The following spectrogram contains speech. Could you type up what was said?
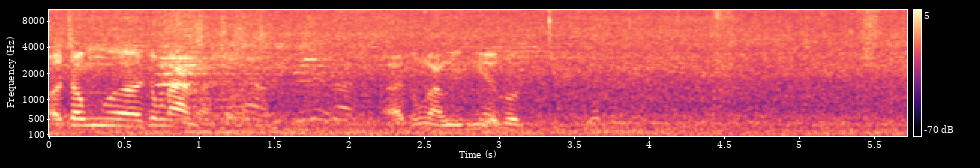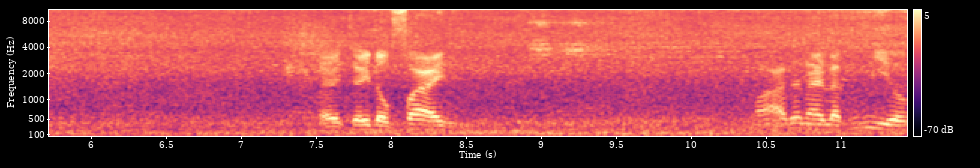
Ở trong ờ, trong làng à, à trong làng ý nghĩa luôn. Đây, cây đậu phai. Hoa thế này là cũng nhiều.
